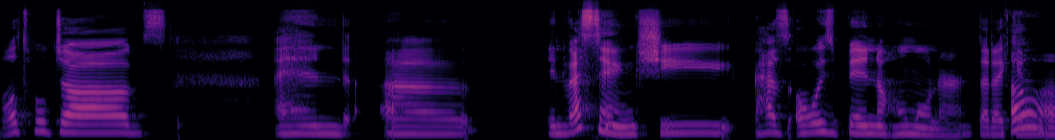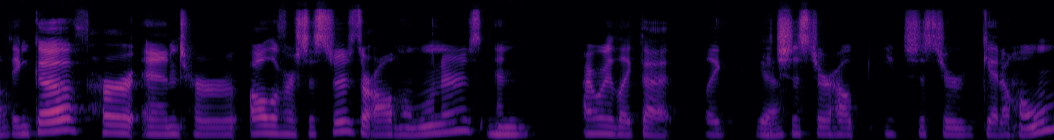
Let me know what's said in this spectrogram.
multiple jobs, and uh, investing. She has always been a homeowner that I can Oh. think of. Her and her, all of her sisters, they're all homeowners, and I really like that. Like Yeah. each sister helped each sister get a home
